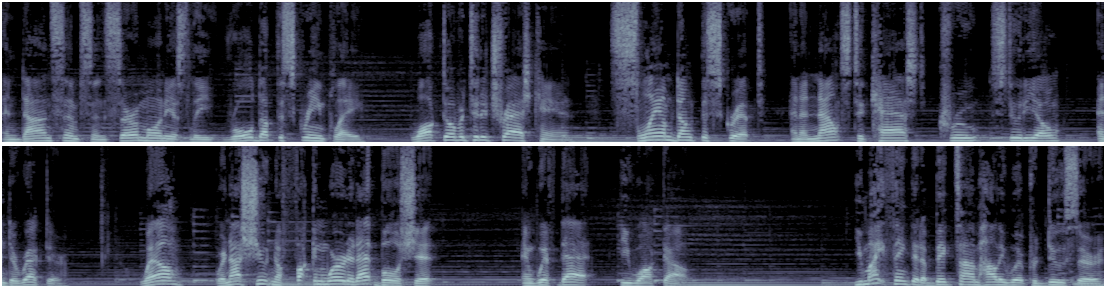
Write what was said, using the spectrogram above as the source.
and Don Simpson ceremoniously rolled up the screenplay, walked over to the trash can, slam dunked the script, and announced to cast, crew, studio, and director, Well, we're not shooting a fucking word of that bullshit. And with that, he walked out. You might think that a big time Hollywood producer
